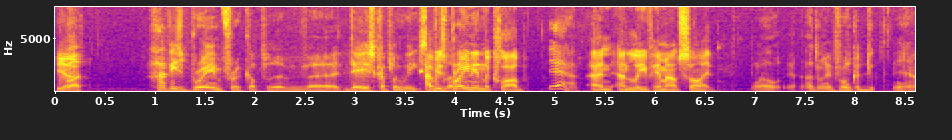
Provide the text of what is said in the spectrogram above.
Yeah. But have his brain for a couple of uh, days, couple of weeks. Have his brain in the club Yeah. and and leave him outside. Well, I don't know if one could do. Yeah.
